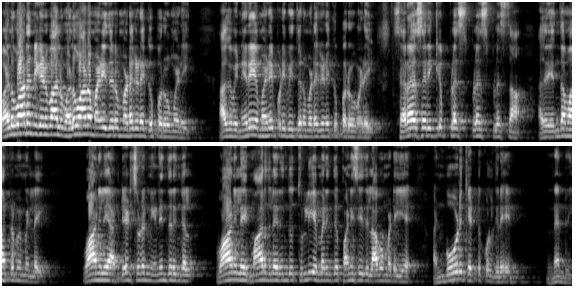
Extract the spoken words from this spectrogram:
வலுவான நிகழ்வால் வலுவான மழை தரும் வடகிழக்கு பருவமழை ஆகவே நிறைய மழைப்பிடிப்பை தரும் வடகிழக்கு பருவமழை சராசரிக்கு ப்ளஸ் ப்ளஸ் ப்ளஸ் தான். அதில் எந்த மாற்றமும் இல்லை. வானிலை அப்டேட்ஸுடன் இணைந்திருங்கள். வானிலை மாறுதலிருந்து துல்லியமறிந்து பணி செய்து லாபமடைய அன்போடு கேட்டுக்கொள்கிறேன். நன்றி.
